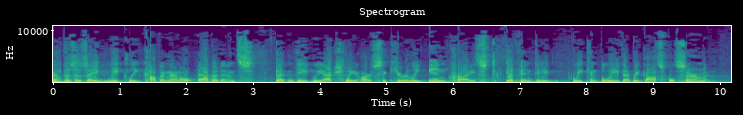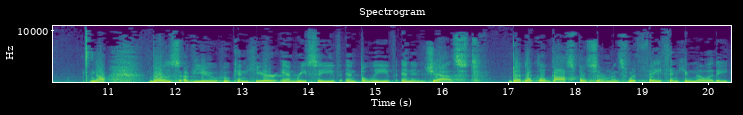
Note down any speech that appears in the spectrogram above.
And this is a weekly covenantal evidence that indeed we actually are securely in Christ, if indeed we can believe every gospel sermon. Now, those of you who can hear and receive and believe and ingest biblical gospel sermons with faith and humility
